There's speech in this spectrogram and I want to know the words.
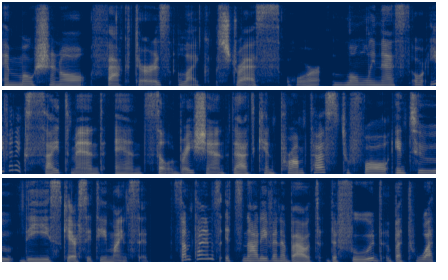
emotional factors like stress or loneliness or even excitement and celebration that can prompt us to fall into the scarcity mindset. Sometimes it's not even about the food, but what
